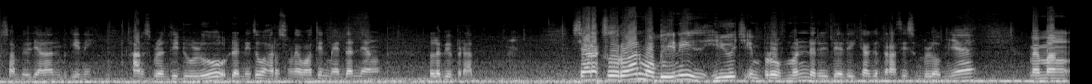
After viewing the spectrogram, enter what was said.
sambil jalan begini. Harus berhenti dulu dan itu harus melewatin medan yang lebih berat Secara keseluruhan mobil ini huge improvement dari Delica generasi sebelumnya. Memang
